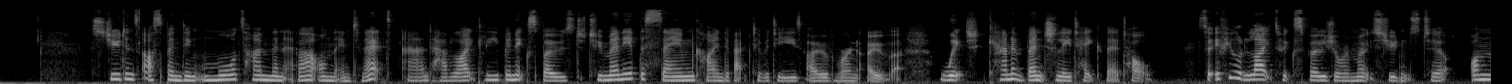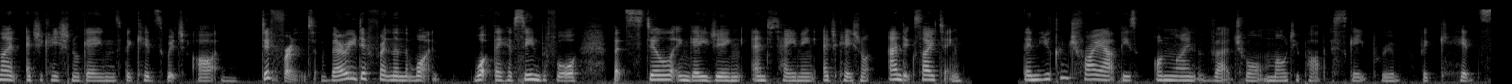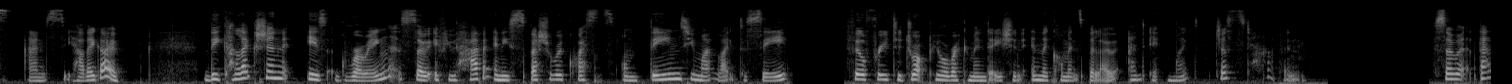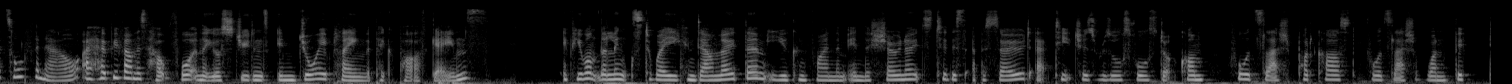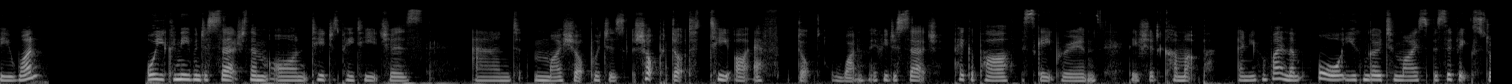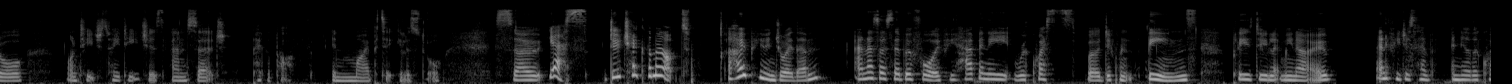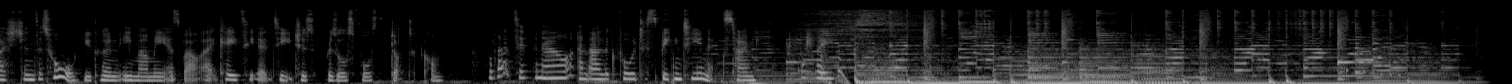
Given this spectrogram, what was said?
Students are spending more time than ever on the internet and have likely been exposed to many of the same kind of activities over and over, which can eventually take their toll. So, if you would like to expose your remote students to online educational games for kids which are different, very different than one what they have seen before, but still engaging, entertaining, educational, and exciting, then you can try out these online virtual multipath escape room for kids and see how they go. The collection is growing, so if you have any special requests on themes you might like to see, feel free to drop your recommendation in the comments below and it might just happen. So that's all for now. I hope you found this helpful and that your students enjoy playing the Pick a Path games. If you want the links to where you can download them, you can find them in the show notes to this episode at teachersresourceforce.com forward slash podcast forward slash 151. Or you can even just search them on Teachers Pay Teachers and my shop, which is shop.trf.one. If you just search Pick a Path Escape Rooms, they should come up and you can find them. Or you can go to my specific store on Teachers Pay Teachers and search Pick a Path in my particular store. So, yes, do check them out. I hope you enjoy them. And as I said before, if you have any requests for different themes, please do let me know. And if you just have any other questions at all, you can email me as well at katie at teachersresourceforce.com. Well, that's it for now, and I look forward to speaking to you next time. Bye.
